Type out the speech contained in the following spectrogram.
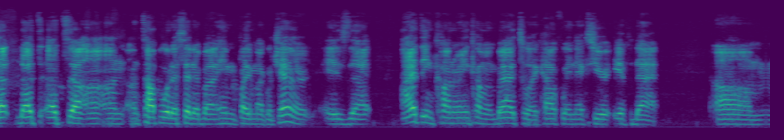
that that's that's uh, on on top of what I said about him fighting Michael Chandler is that I think Conor ain't coming back to like halfway next year, if that. Um,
